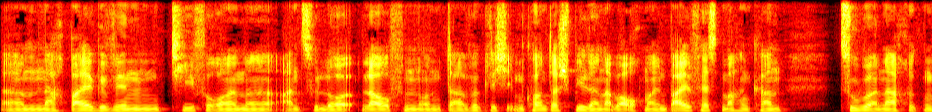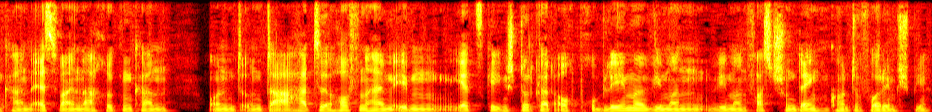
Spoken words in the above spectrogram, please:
ähm, nach Ballgewinn tiefe Räume anzulaufen und da wirklich im Konterspiel dann aber auch mal einen Ball festmachen kann, Zuber nachrücken kann, Esswein nachrücken kann. Und, und da hatte Hoffenheim eben jetzt gegen Stuttgart auch Probleme, wie man, wie man fast schon denken konnte vor dem Spiel.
